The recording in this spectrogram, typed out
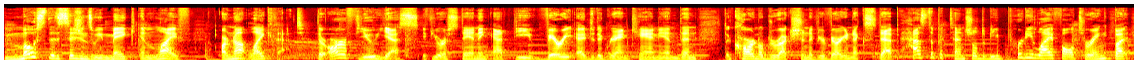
most of the decisions we make in life are not like that. There are a few, yes, if you are standing at the very edge of the Grand Canyon, then the cardinal direction of your very next step has the potential to be pretty life altering, but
